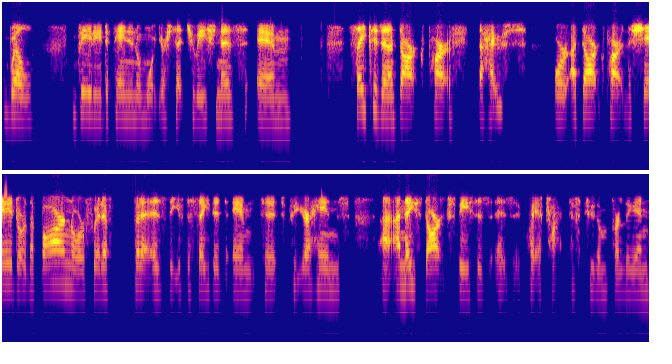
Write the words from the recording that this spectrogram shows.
will vary depending on what your situation is. Um, sited in a dark part of the house, or a dark part of the shed, or the barn, or wherever it is that you've decided um, to, to put your hens, uh, a nice dark space is, is quite attractive to them for laying.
